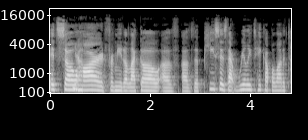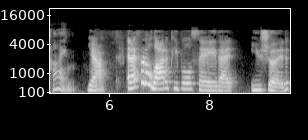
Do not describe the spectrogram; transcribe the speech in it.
it's so yeah. hard for me to let go of of the pieces that really take up a lot of time. Yeah. And I've heard a lot of people say that you should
